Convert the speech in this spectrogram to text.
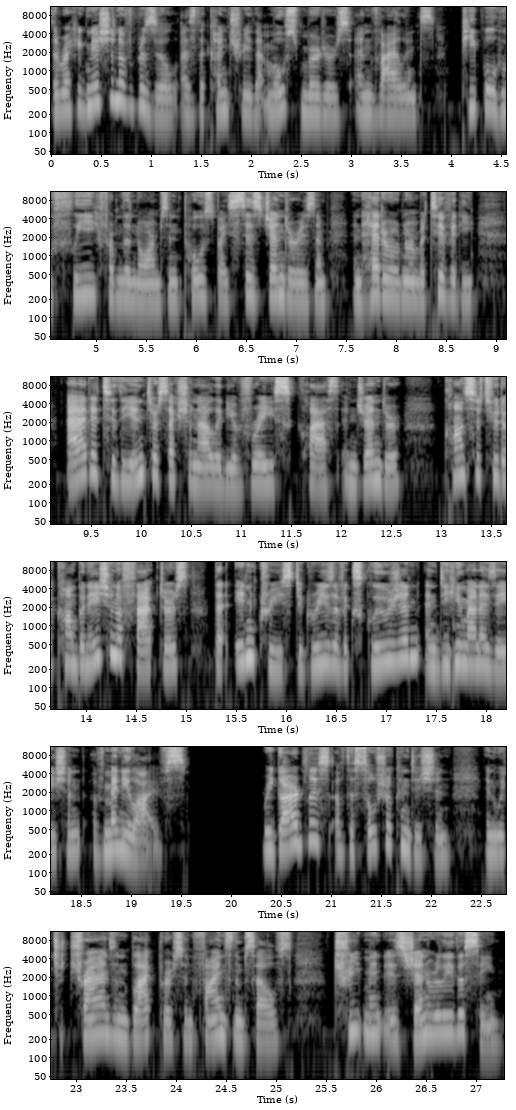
The recognition of Brazil as the country that most murders and violence people who flee from the norms imposed by cisgenderism and heteronormativity, added to the intersectionality of race, class, and gender, constitute a combination of factors that increase degrees of exclusion and dehumanization of many lives. Regardless of the social condition in which a trans and black person finds themselves, treatment is generally the same,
